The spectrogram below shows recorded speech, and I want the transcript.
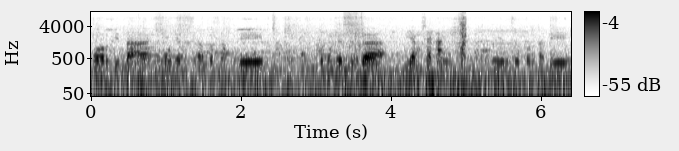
bor kita, kemudian status aktif, kemudian juga yang sehat. Jadi syukur tadi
